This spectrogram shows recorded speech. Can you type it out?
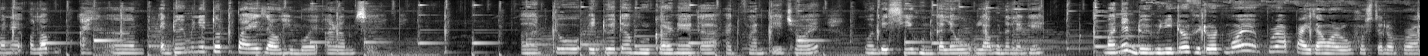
মানে অলপ দুই মিনিটত পাই যাওঁহি মই আৰামছে। তো এইটো এটা মোৰ কাৰণে এটা এডভান্টেজ হয়। মই বেছি সোনকালেও ওলাব নালাগে। মানে দুই মিনিটৰ ভিতৰত মই পূৰা পাই যাওঁ আৰু হোষ্টেলৰ পৰা।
